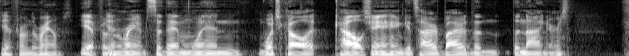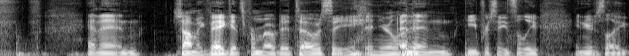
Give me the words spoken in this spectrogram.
Yeah, from the Rams. Yeah, from Yeah. the Rams. So then when what you call it, Kyle Shanahan gets hired by the the Niners, and then Sean McVay gets promoted to OC, And you're like- and then he proceeds to leave, and you're just like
